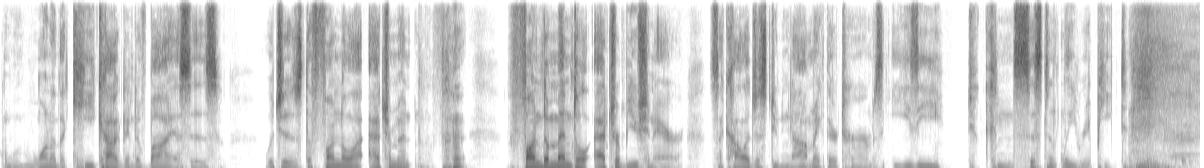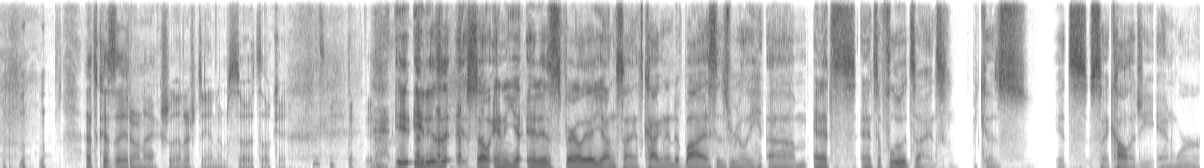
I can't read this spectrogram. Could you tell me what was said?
one of the key cognitive biases, which is the attribute, fundamental attribution error. Psychologists do not make their terms easy to consistently repeat. That's because they don't actually understand him, so it's okay. it, it is a, so in a, y- it is fairly a young science cognitive biases really um, and it's and it's a fluid science because it's psychology and we're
